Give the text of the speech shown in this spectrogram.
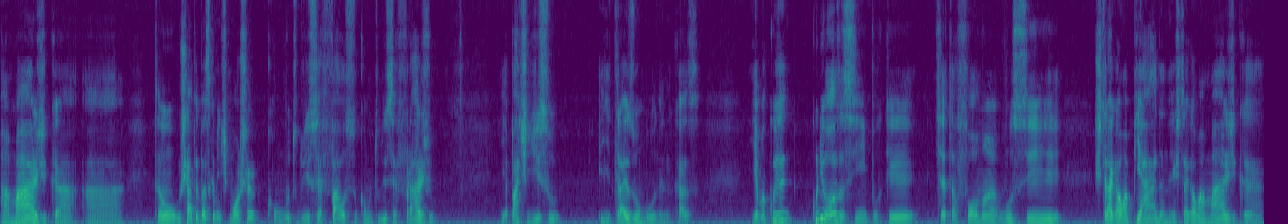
a mágica, a... Então o Chaplin basicamente mostra como tudo isso é falso, como tudo isso é frágil. E a partir disso ele traz o humor, né, no caso. E é uma coisa curiosa, assim, porque de certa forma você estragar uma piada, né, estragar uma mágica,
